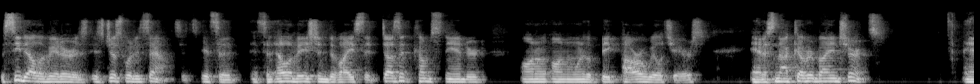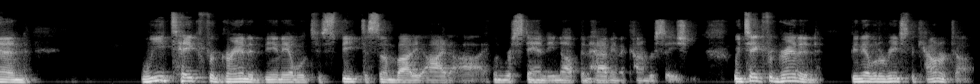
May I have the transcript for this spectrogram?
the seat elevator is, is just what it sounds. It's it's a it's an elevation device that doesn't come standard on a, on one of the big power wheelchairs, and it's not covered by insurance. And we take for granted being able to speak to somebody eye to eye when we're standing up and having a conversation. We take for granted being able to reach the countertop.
